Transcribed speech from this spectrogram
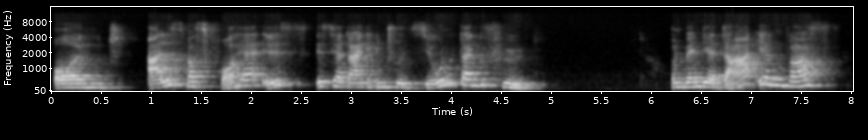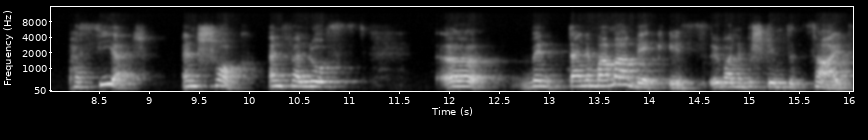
Und alles, was vorher ist, ist ja deine Intuition und dein Gefühl. Und wenn dir da irgendwas passiert, ein Schock, ein Verlust, äh, wenn deine Mama weg ist über eine bestimmte Zeit,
